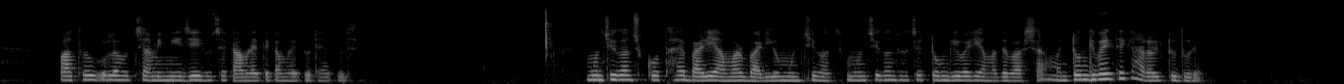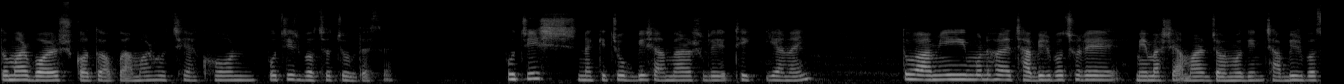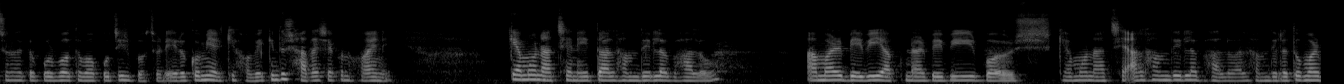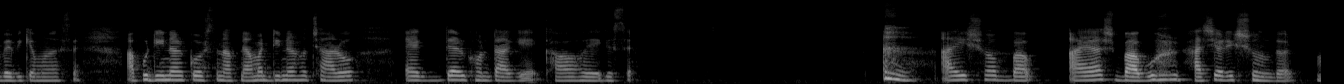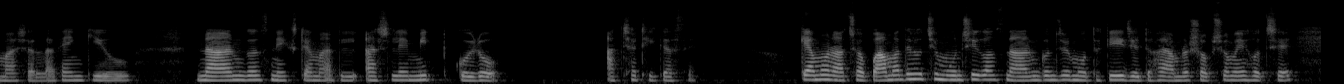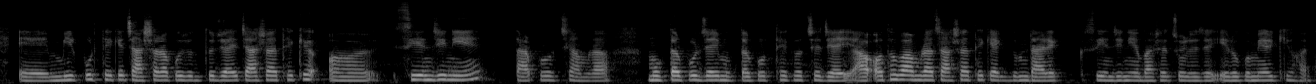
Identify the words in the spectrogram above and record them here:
পাথরগুলো হচ্ছে আমি নিজেই হচ্ছে কামড়াইতে কামড়াইতে উঠে ফেলছি। মুন্সিগঞ্জ কোথায় বাড়ি? আমার বাড়িও মুন্সিগঞ্জ। মুন্সিগঞ্জ হচ্ছে টঙ্গিবাড়ি, আমাদের বাসা। মানে টঙ্গিবাড়ি থেকে আরও একটু দূরে। তোমার বয়স কত আপু? আমার হচ্ছে এখন পঁচিশ বছর চলতেছে। পঁচিশ নাকি চব্বিশ, আমার আসলে ঠিক ইয়া নাই। তো আমি মনে হয় ছাব্বিশ বছরে মে মাসে আমার জন্মদিন, ছাব্বিশ বছর হয়তো পড়ব অথবা পঁচিশ বছরে, এরকমই আর কি হবে। কিন্তু সাতাশ এখন হয়নি কেমন আছেন? এই তো আলহামদুলিল্লাহ ভালো। আমার বেবি আপনার বেবির বয়স কেমন আছে? আলহামদুলিল্লাহ ভালো, আলহামদুলিল্লাহ। তোমার বেবি কেমন আছে? আপু ডিনার করছেন আপনি। আমার ডিনার হচ্ছে আরও এক দেড় ঘণ্টা আগে খাওয়া হয়ে গেছে। আইসব বাব আয়াস বাবুর হাসি অনেক সুন্দর মাশাল্লাহ thank you Narayanganj next time আসলে মিট কইরো। আচ্ছা ঠিক আছে। কেমন আছো আপু? আমাদের হচ্ছে মুন্সীগঞ্জ, নারায়ণগঞ্জের মধ্যে দিয়েই যেতে হয়। আমরা সবসময় হচ্ছে মিরপুর থেকে চাষারা পর্যন্ত যাই। চাষারা থেকে সিএনজি নিয়ে তারপর হচ্ছে আমরা মুক্তারপুর যাই। মুক্তারপুর থেকে হচ্ছে যাই। অথবা আমরা চাষা থেকে একদম ডাইরেক্ট সিএনজি নিয়ে বাসায় চলে যাই। এরকমই আর কি হয়।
